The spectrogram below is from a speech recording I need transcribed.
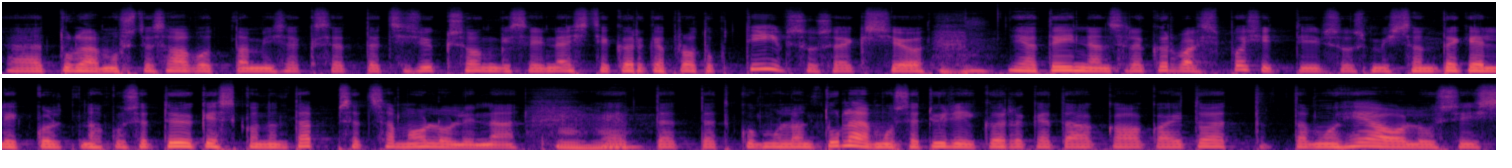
Äh, tulemuste saavutamiseks, et, et siis üks ongi selline hästi kõrge produktiivsus, eks ju mm, -hmm. ja teine on selle kõrval siis positiivsus, mis on tegelikult nagu see töökeskkond on täpselt sama oluline mm. -hmm. et, et, et kui mul on tulemused ülikõrged, aga, aga ei toetata mu heaolu, siis,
